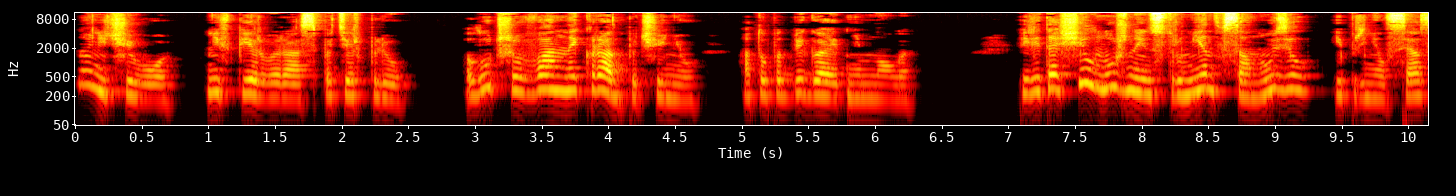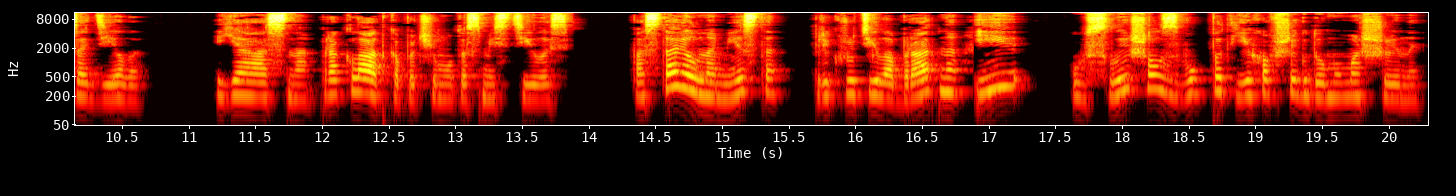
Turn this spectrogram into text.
Ну ничего, не в первый раз потерплю. Лучше в ванной кран починю, а то подбегает немного. Перетащил нужный инструмент в санузел и принялся за дело. Ясно, прокладка почему-то сместилась. Поставил на место, прикрутил обратно и... услышал звук подъехавшей к дому машины.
